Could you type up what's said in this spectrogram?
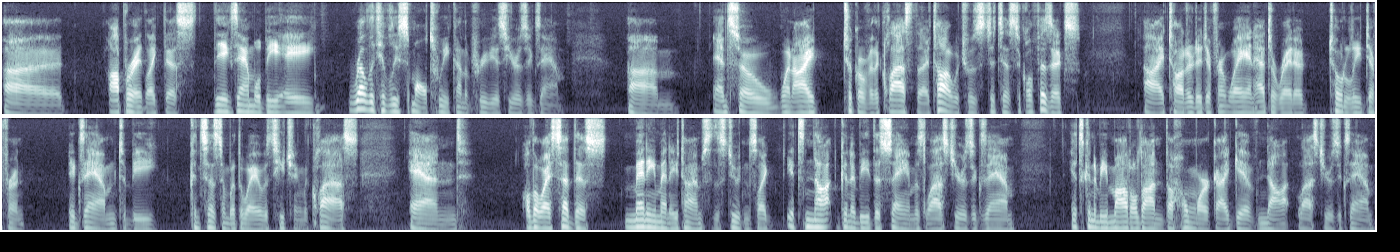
uh, operate like this, the exam will be a relatively small tweak on the previous year's exam. Um, and so when I took over the class that I taught, which was statistical physics, I taught it a different way and had to write a totally different exam to be consistent with the way I was teaching the class. And although I said this many, many times to the students, like it's not going to be the same as last year's exam. It's going to be modeled on the homework I give, not last year's exam.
